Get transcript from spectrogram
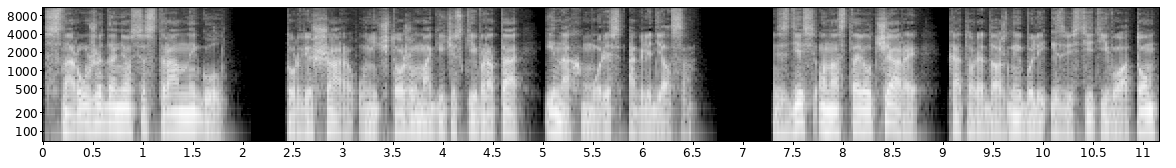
Снаружи донесся странный гул. Турвишар уничтожил магические врата и, нахмурясь, огляделся. Здесь он оставил чары, которые должны были известить его о том,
